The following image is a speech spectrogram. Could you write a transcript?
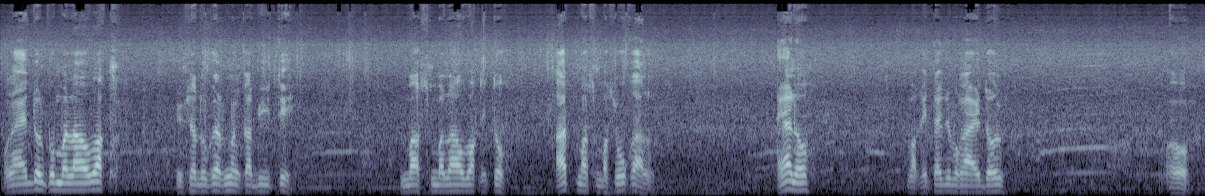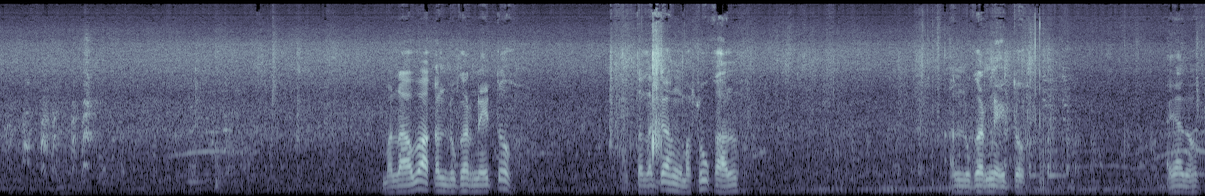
Mga idol, kung malawak yung sa lugar ng Cavite, mas malawak ito at mas masukal. Ayan o, makita nyo mga idol. Oh. Malawak ang lugar na ito. At talagang masukal ang lugar na ito. Ayan o. Oh.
